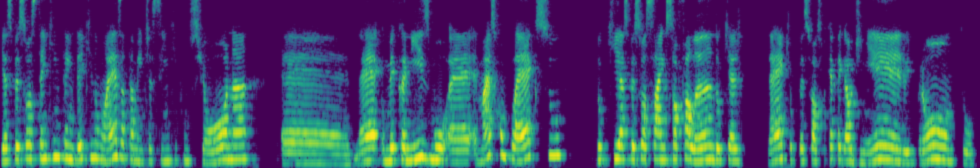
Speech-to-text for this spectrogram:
e as pessoas têm que entender que não é exatamente assim que funciona, é, né? o mecanismo é, é, mais complexo do que as pessoas saem só falando que, é, né, que o pessoal só quer pegar o dinheiro e pronto.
